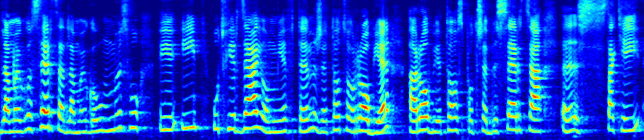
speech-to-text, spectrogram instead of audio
dla mojego serca, dla mojego umysłu i, i utwierdzają mnie w tym, że to, co robię, a robię to z potrzeby serca, e, z, takiej,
